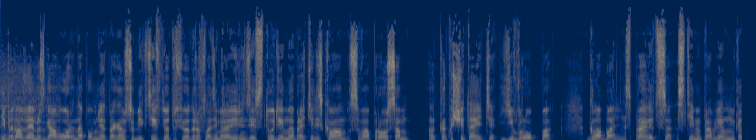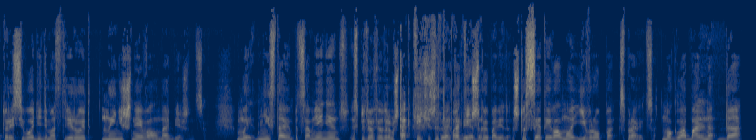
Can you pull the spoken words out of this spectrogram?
И продолжаем разговор. Напомню, это программа «Субъектив». Петр Федоров, Владимир Аверин здесь в студии. Мы обратились к вам с вопросом, а как вы считаете, Европа глобально справиться с теми проблемами, которые сегодня демонстрирует нынешняя волна беженцев. Мы не ставим под сомнение с Петром Федоровым, что, тактическую, победу. тактическую победу, что с этой волной Европа справится. Но глобально да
